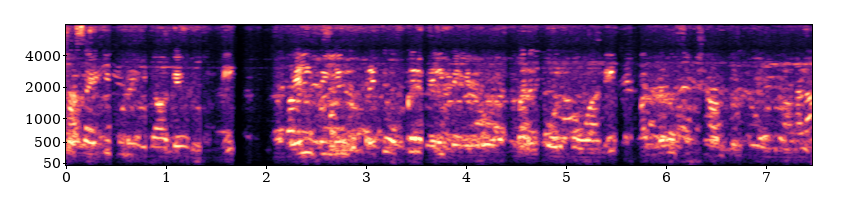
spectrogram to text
సొసైటీ కూడా ఇలాగే ఉంటుంది వెల్ బీయింగ్ ప్రతి ఒక్కరి వెల్ బీయింగ్ మనం కోరుకోవాలి అందరూ సుఖశాంతులతో ఉండాలి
